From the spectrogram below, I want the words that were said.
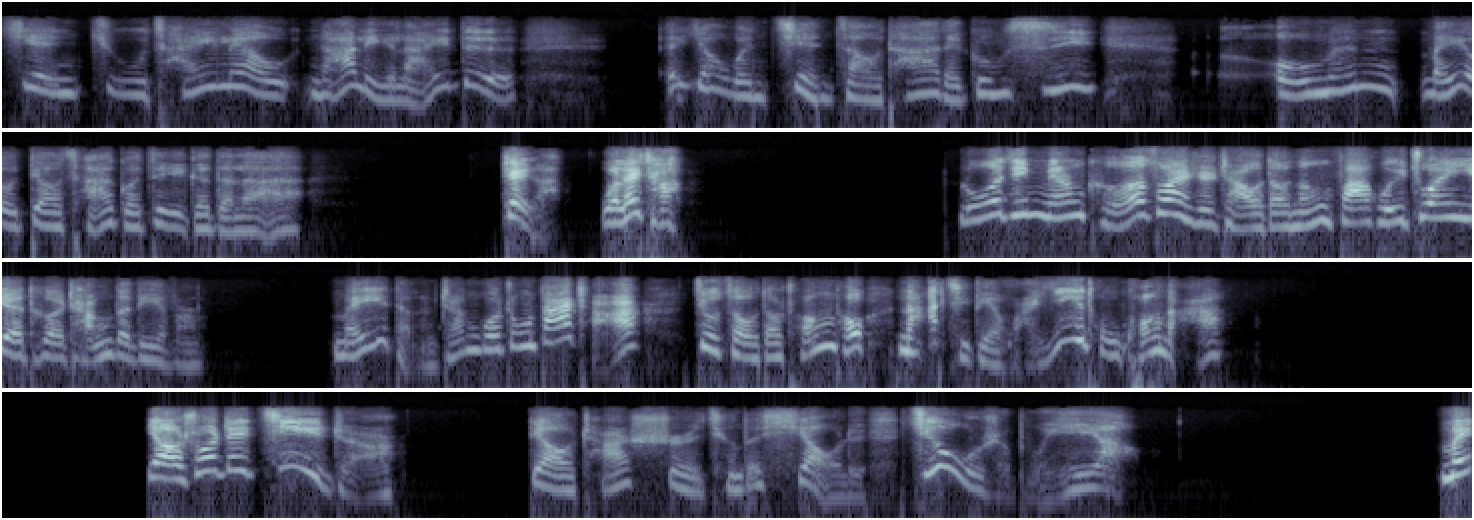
建筑材料哪里来的，要问建造它的公司，我们没有调查过这个的啦。这个我来查。罗金明可算是找到能发挥专业特长的地方，没等张国忠打岔，就走到床头，拿起电话一通狂打。要说这记者调查事情的效率就是不一样，没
